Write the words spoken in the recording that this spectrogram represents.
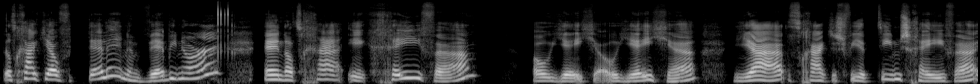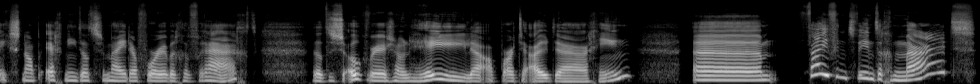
dat ga ik jou vertellen in een webinar. En dat ga ik geven. Oh jeetje, oh jeetje. Ja, dat ga ik dus via Teams geven. Ik snap echt niet dat ze mij daarvoor hebben gevraagd. Dat is ook weer zo'n hele aparte uitdaging. Uh, ehm, 25 maart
